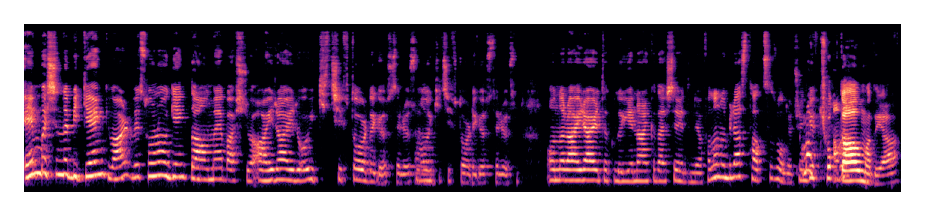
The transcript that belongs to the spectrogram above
En başında bir gang var ve sonra o gang dağılmaya başlıyor. Ayrı ayrı o iki çifti orada gösteriyorsun. O Evet. iki çifti orada gösteriyorsun. Onlar ayrı ayrı takılıyor. Yeni arkadaşlar ediniyor falan. O biraz tatsız oluyor. Çünkü Ama çok Ama- dağılmadı ya.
